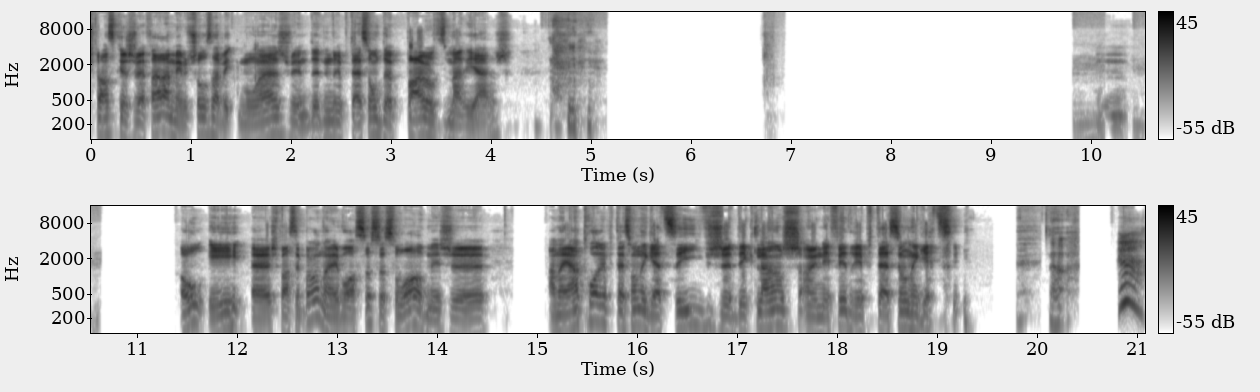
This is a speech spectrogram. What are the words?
Je pense que je vais faire la même chose avec moi. Je vais me donner une réputation de peur du mariage. Oh, et euh, je pensais pas qu'on allait voir ça ce soir, mais je. En ayant trois réputations négatives, je déclenche un effet de réputation négative. Ah,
